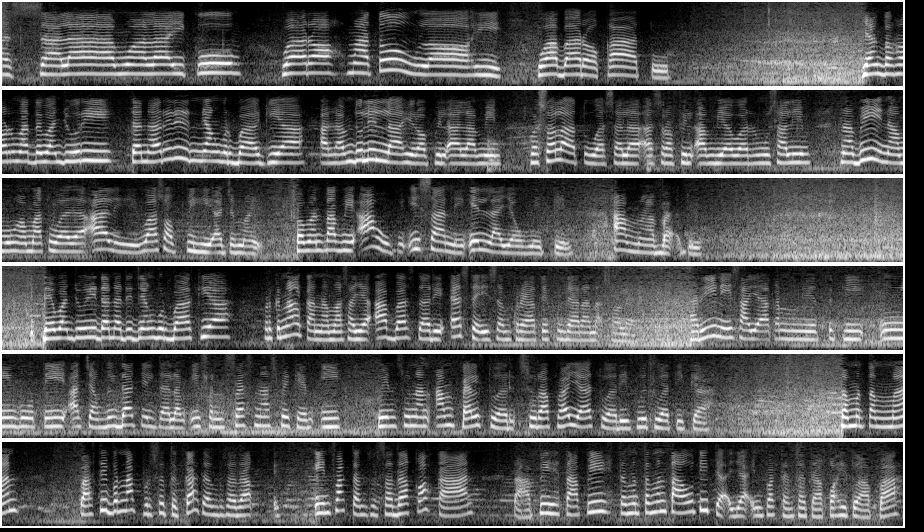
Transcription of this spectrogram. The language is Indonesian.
Assalamualaikum warahmatullahi wabarakatuh. Yang terhormat Dewan Juri dan hadirin yang berbahagia, Alhamdulillahirabbil alamin. Wassalatu wassalamu asrafil anbiya wal mursalin Nabi Muhammad wa ala alihi wa sahbihi ajmain. Faman tabi'ahu bi isani illa yaumiddin. Amma ba'du. Dewan Juri dan hadirin yang berbahagia, perkenalkan nama saya Abbas dari SD Islam Kreatif Mutiara Anak Soleh. Hari ini saya akan mengikuti, mengikuti ajang Bildacil dalam event Fresnas PGMI Win Sunan Ampel Surabaya 2023. Teman-teman pasti pernah bersedekah dan bersedekah, infak dan bersedekah kan? Tapi tapi teman-teman tahu tidak ya infak dan sedekah itu apa?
